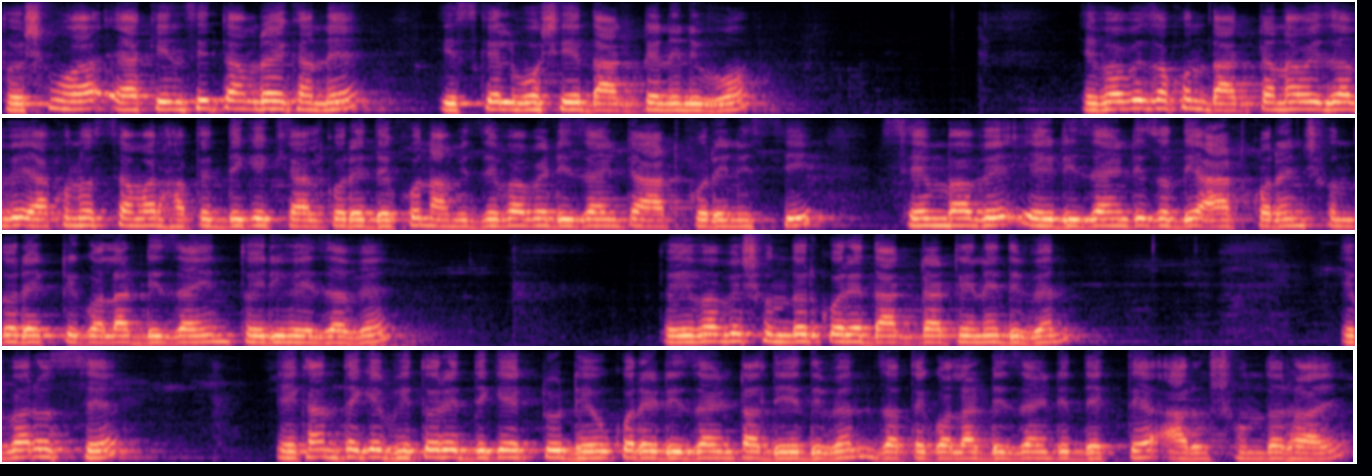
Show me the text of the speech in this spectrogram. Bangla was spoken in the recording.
তো সোয়া এক ইঞ্চিতে আমরা এখানে স্কেল বসিয়ে দাগ টেনে নিব। এভাবে যখন দাগ টানা হয়ে যাবে, এখন হচ্ছে আমার হাতের দিকে খেয়াল করে দেখুন, আমি যেভাবে ডিজাইনটা আর্ট করে নিচ্ছি, সেমভাবে এই ডিজাইনটি যদি আর্ট করেন, সুন্দর একটি গলার ডিজাইন তৈরি হয়ে যাবে। তো এইভাবে সুন্দর করে দাগটা টেনে দিবেন। এবার হচ্ছে এখান থেকে ভিতরের দিকে একটু ঢেউ করে ডিজাইনটা দিয়ে দিবেন, যাতে গলার ডিজাইনটি দেখতে আরও সুন্দর হয়।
